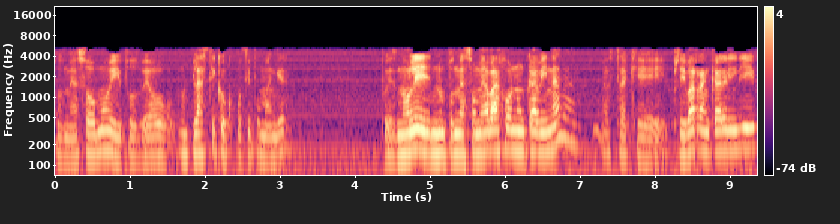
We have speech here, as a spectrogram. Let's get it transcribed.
Pues me asomo y pues veo un plástico como tipo manguera. Pues no le, no, pues me asomé abajo, nunca vi nada hasta que pues iba a arrancar el Jeep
